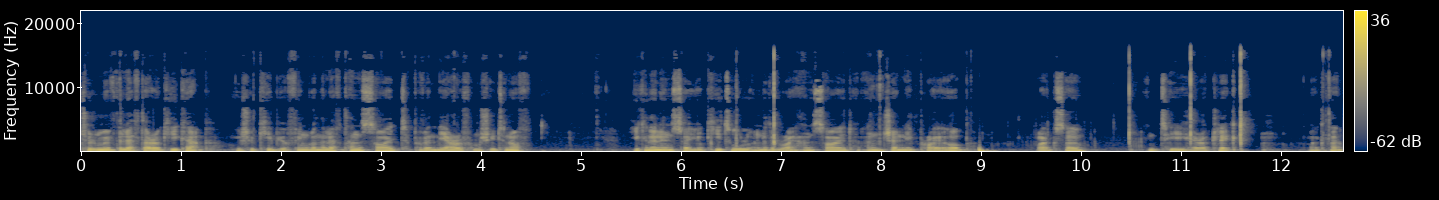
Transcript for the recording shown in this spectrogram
To remove the left arrow keycap, you should keep your finger on the left hand side to prevent the arrow from shooting off. You can then insert your key tool under the right hand side and gently pry it up like so until you hear a click like that.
